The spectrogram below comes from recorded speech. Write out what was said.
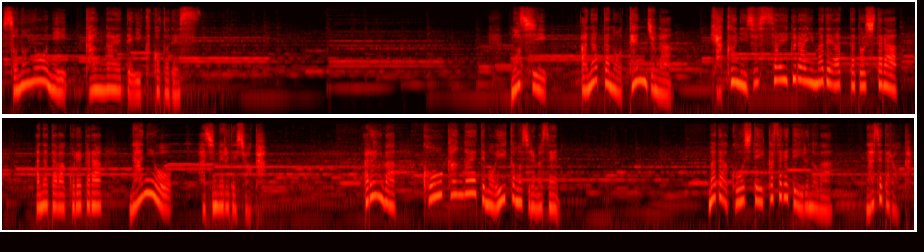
そのように考えていくことです。もしあなたの天寿が120歳ぐらいまであったとしたらあなたはこれから何を始めるでしょうか？あるいはこう考えてもいいかもしれません。まだこうして生かされているのはなぜだろうか。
